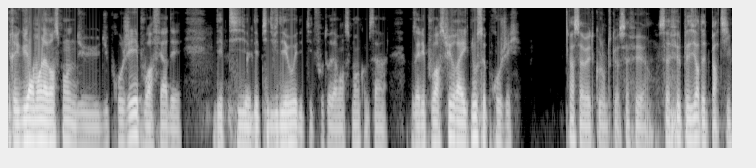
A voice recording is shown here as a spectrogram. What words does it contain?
régulièrement l'avancement du, projet et pouvoir faire des, des, petits, des petites vidéos et des petites photos d'avancement. Comme ça, vous allez pouvoir suivre avec nous ce projet. Ah, ça va être cool en tout cas, ça fait, ça fait plaisir d'être parti.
